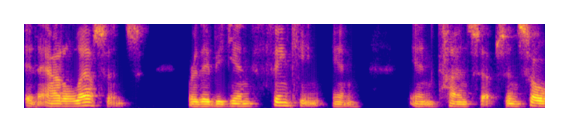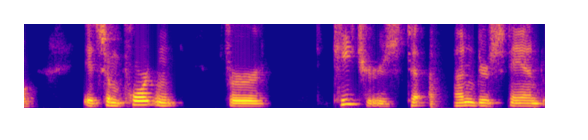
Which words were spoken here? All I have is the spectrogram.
in adolescence, where they begin thinking in in concepts. And so it's important for teachers to understand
